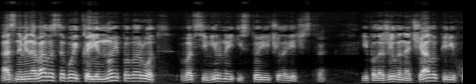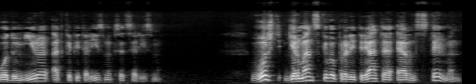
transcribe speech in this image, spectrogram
ознаменовала собой коренной поворот во всемирной истории человечества и положила начало переходу мира от капитализма к социализму. Вождь германского пролетариата Эрнст Тельман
